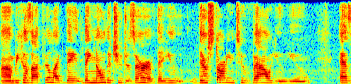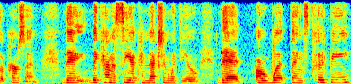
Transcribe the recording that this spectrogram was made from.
Um, because I feel like they, they know that you deserve, that you they're starting to value you as a person. They they kind of see a connection with you that or what things could be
